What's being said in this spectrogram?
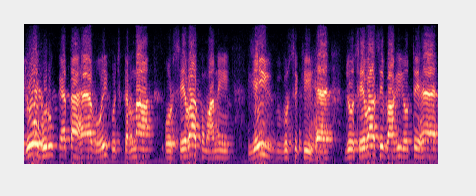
जो गुरु कहता है, वही कुछ करना और सेवा कुमानी, यही गुरसिखी है। जो सेवा से बागी होते हैं,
